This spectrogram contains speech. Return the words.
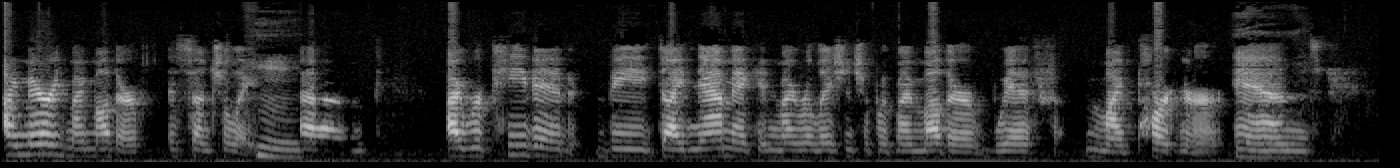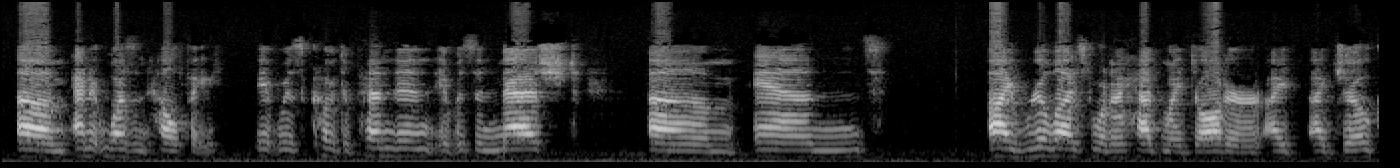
I married my mother essentially. Hmm. Um, I repeated the dynamic in my relationship with my mother with my partner, hmm. and um, and it wasn't healthy. It was codependent. It was enmeshed, um, and I realized when I had my daughter, I, I joke,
